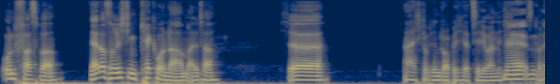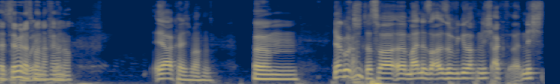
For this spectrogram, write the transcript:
Unfassbar. Er hat auch so einen richtigen Kecko-Namen, Alter. Ich, äh, ah, ich glaube, den droppe ich jetzt hier lieber nicht. Nee, erzähl mir das mal nachher noch. Ja, kann ich machen. Ähm, Ja gut, Krank. das war äh, meine Sa also wie gesagt, nicht, nicht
